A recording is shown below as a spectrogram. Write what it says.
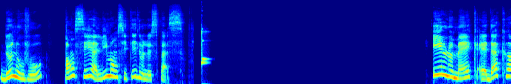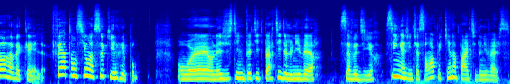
De nouveau, penser à l'immensité de l'espace. Et le mec est d'accord avec elle. Fais attention à ce qu'il répond. Ouais, on est juste une petite partie de l'univers. Ça veut dire, sim, a gente é só uma pequena parte do universo.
